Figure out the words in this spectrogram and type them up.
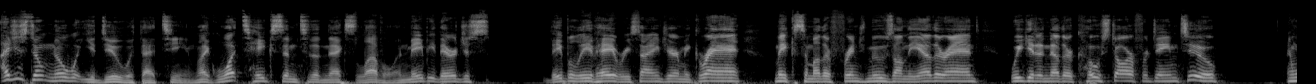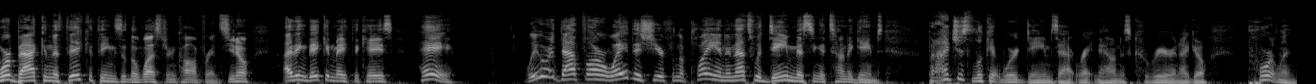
I- just don't know what you do with that team. Like, what takes them to the next level? And maybe they're just they believe, hey, resigning Jerami Grant, make some other fringe moves on the other end. We get another co-star for Dame too, and we're back in the thick of things in the Western Conference. You know, I think they can make the case, hey, we weren't that far away this year from the play-in, and that's with Dame missing a ton of games. But I just look at where Dame's at right now in his career, and I go, Portland.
